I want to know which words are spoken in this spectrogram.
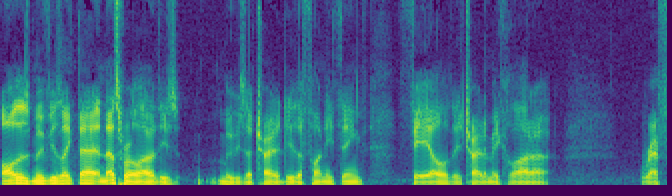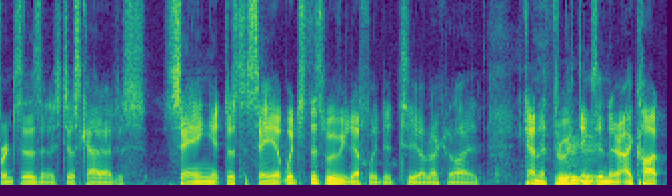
all those movies like that, and that's where a lot of these movies that try to do the funny thing fail. They try to make a lot of references, and it's just kind of just saying it just to say it, which this movie definitely did too. I'm not gonna lie, it kind of threw things in there. I caught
